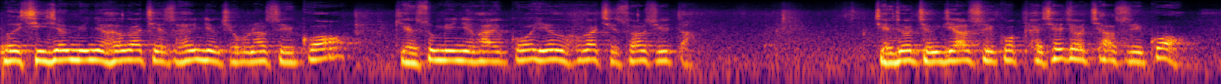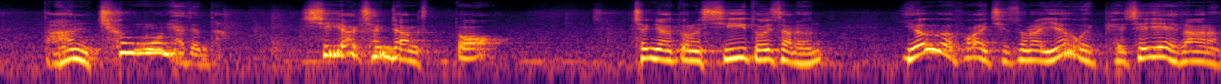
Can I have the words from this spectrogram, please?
뭐 시정 명령 허가 취소 행정 처분할 수 있고 개수 명령하였고 영업 허가 취소할 수 있다. 제조 정지할 수 있고 폐쇄 조치할 수 있고 단 청문해야 된다. 식약청장 또 청장 또는 시도지사는 영업허가 취소나 영업의 폐쇄에 해당하는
